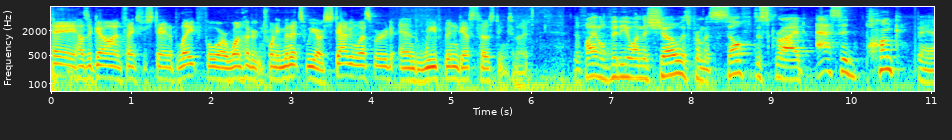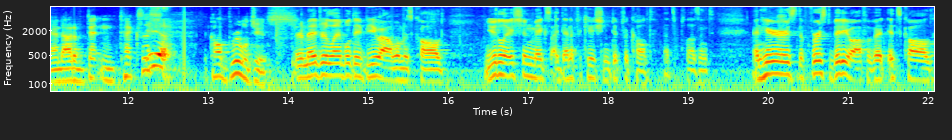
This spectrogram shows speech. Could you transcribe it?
Hey, how's it going? Thanks for staying up late for 120 minutes. We are Stabbing Westward, and we've been guest hosting tonight. The final video on the show is from a self-described acid punk band out of Denton, Texas. Yeah. They're called Brutal Juice. Their major label debut album is called Mutilation Makes Identification Difficult. That's pleasant. And here's the first video off of it. It's called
